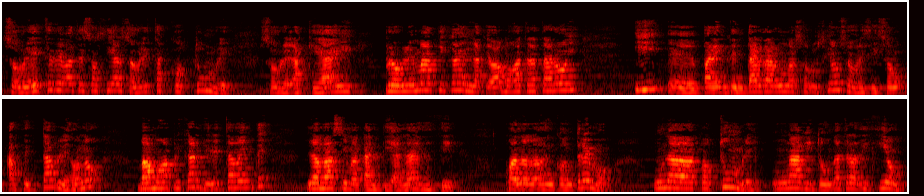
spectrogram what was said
Sobre este debate social, sobre estas costumbres, sobre las que hay problemáticas, en la que vamos a tratar hoy y eh, para intentar dar una solución sobre si son aceptables o no, vamos a aplicar directamente la máxima kantiana, es decir, cuando nos encontremos una costumbre, un hábito, una tradición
